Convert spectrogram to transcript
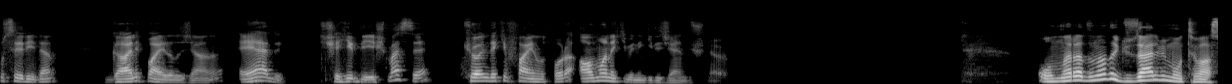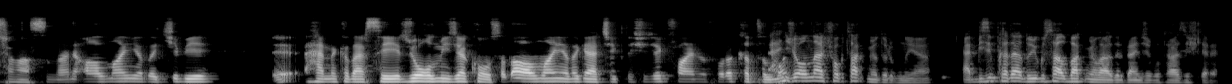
bu seriden galip ayrılacağını eğer şehir değişmezse Köln'deki Final Four'a Alman ekibinin gideceğini düşünüyorum. Onlar adına da güzel bir motivasyon aslında. Hani Almanya'daki bir e, her ne kadar seyirci olmayacak olsa da Almanya'da gerçekleşecek Final Four'a katılmak. Bence onlar çok takmıyordur bunu ya. Yani bizim kadar duygusal bakmıyorlardır bence bu tarz işlere.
